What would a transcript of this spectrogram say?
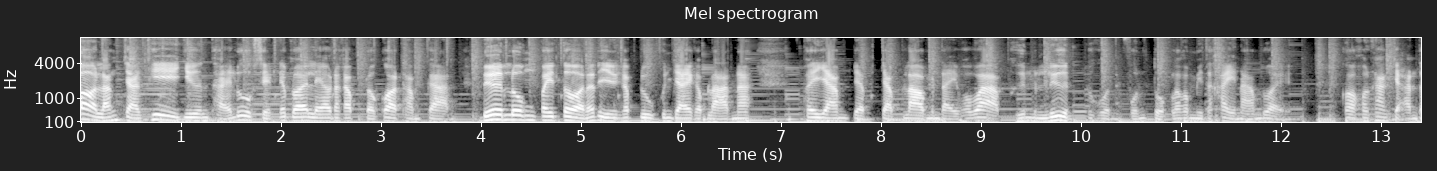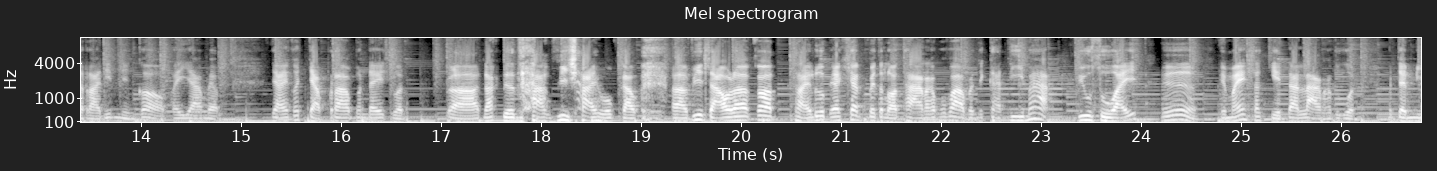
็หลังจากที่ยืนถ่ายรูปเสร็จเรียบร้อยแล้วนะครับ เราก็ทำการเดินลงไปต่อนั่นเองครับดูคุณยายกับหลานนะ พยายามจับจับราวบันไดเพราะว่าพื้นมันลื่นทุกคนฝนตกแล้วก็มีตะไคร่น้ำด้วย ก็ค่อนข้างจะอันตรายนิดนึงก็พยายามแบบยายก็จับราวบันไดส่วนนักเดินทางพี่ชายผมกับพี่สาวแล้วก็ถ่ายรูปแอคชั่นไปตลอดทางนะครับเพราะว่าบรรยากาศดีมากวิวสวยเออเห็นไหมสังเกตด้านล่างนะทุกคน มันจะมี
